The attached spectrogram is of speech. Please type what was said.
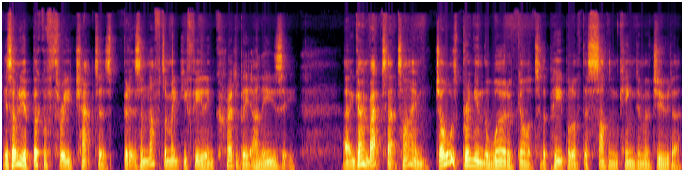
it's only a book of three chapters, but it's enough to make you feel incredibly uneasy. Uh, going back to that time, Joel's bringing the word of God to the people of the southern kingdom of Judah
